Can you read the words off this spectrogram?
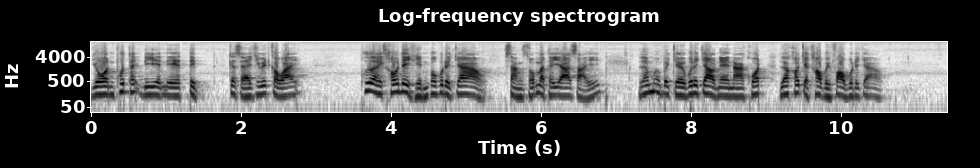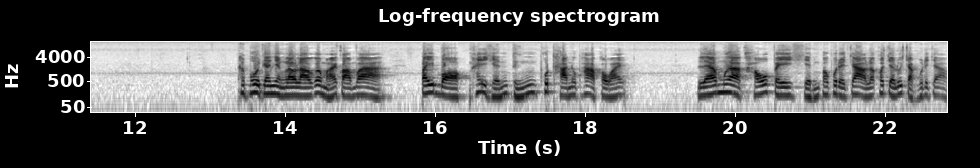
โยนพุทธดีเอ็นเอติด กระแสชีวิตเขาไว้ เพื่อให้เขาได้เห็นพระพุทธเจ้า สั่งสมอัธยาศัย แล้วเมื่อไปเจอพระพุทธเจ้าในอนาคต แล้วเขาจะเข้าไปเฝ้าพระพุทธเจ้า ถ้าพูดกันอย่างเราเราๆก็หมายความว่า ไปบอกให้เห็นถึงพุทธานุภาพเขาไว้ แล้วเมื่อเขาไปเห็นพระพุทธเจ้า แล้วเขาจะรู้จักพระพุทธเจ้า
